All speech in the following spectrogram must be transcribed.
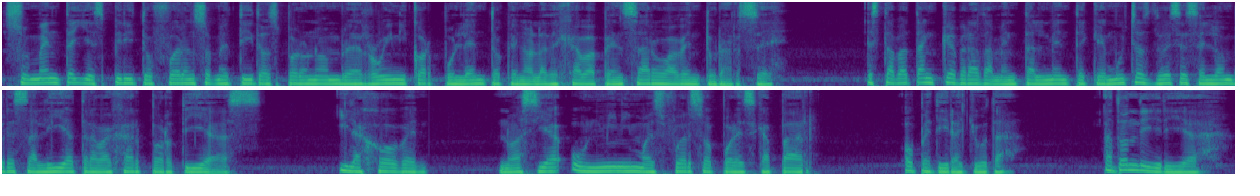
Su mente y espíritu fueron sometidos por un hombre ruin y corpulento que no la dejaba pensar o aventurarse. Estaba tan quebrada mentalmente que muchas veces el hombre salía a trabajar por días y la joven no hacía un mínimo esfuerzo por escapar o pedir ayuda. ¿A dónde iría?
